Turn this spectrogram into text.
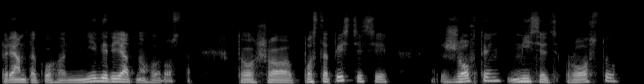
прям такого невероятного росту. Тому що по статистиці жовтень місяць росту,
